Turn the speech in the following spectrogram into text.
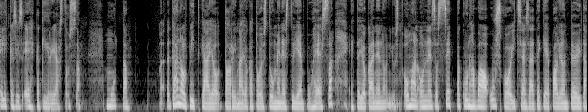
eli siis ehkä kirjastossa. Mutta Tähän on ollut pitkään jo tarina, joka toistuu menestyjien puheessa, että jokainen on just oman onnensa seppä, kunhan vaan uskoo itsensä ja tekee paljon töitä,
